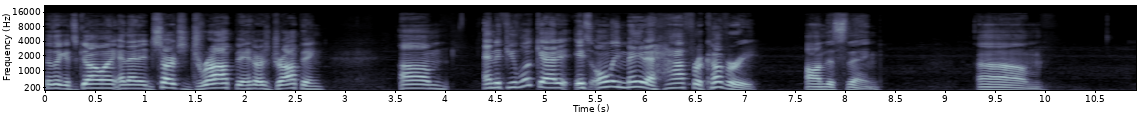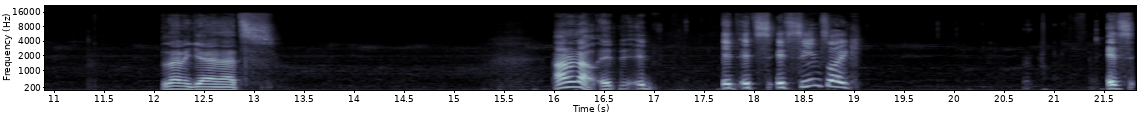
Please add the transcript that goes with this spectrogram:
because like it's going and then it starts dropping, it starts dropping. Um, and if you look at it, it's only made a half recovery on this thing. Um, but then again, that's I don't know. It it it it's it seems like it's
